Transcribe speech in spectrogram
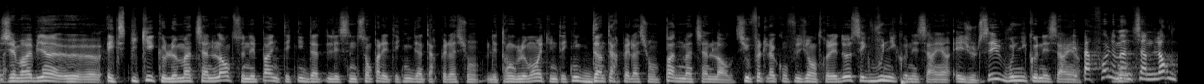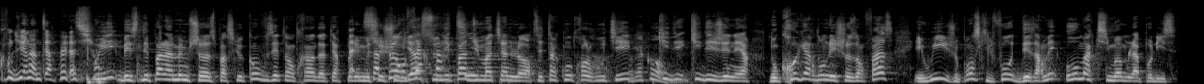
J'aimerais bien euh, expliquer que le maintien de l'ordre, ce n'est pas une technique, ce ne sont pas les techniques d'interpellation. L'étranglement est une technique d'interpellation, pas de maintien de l'ordre. Si vous faites la confusion entre les deux, c'est que vous n'y connaissez rien. Et je le sais, vous n'y connaissez rien. Et parfois, le maintien de l'ordre conduit à l'interpellation. Oui, mais ce n'est pas la même chose parce que quand vous êtes en train d'interpeller M. Chouviat, ce n'est pas du maintien de l'ordre, c'est un contrôle routier ah, qui, qui, dégénère. Donc regardons les choses en face. Et oui, je pense qu'il faut désarmer au maximum la police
